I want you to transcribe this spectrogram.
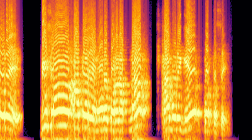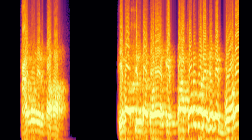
জলে বিশাল আকারে মনে করেন আপনার সাগরে গিয়ে পড়তেছে, আগুনের পাহাড়। এবার চিন্তা করেন, এই পাথরগুলি যদি গড়ে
